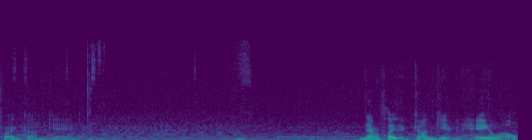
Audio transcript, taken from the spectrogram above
Try a gun game. Never played a gun game in Halo.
